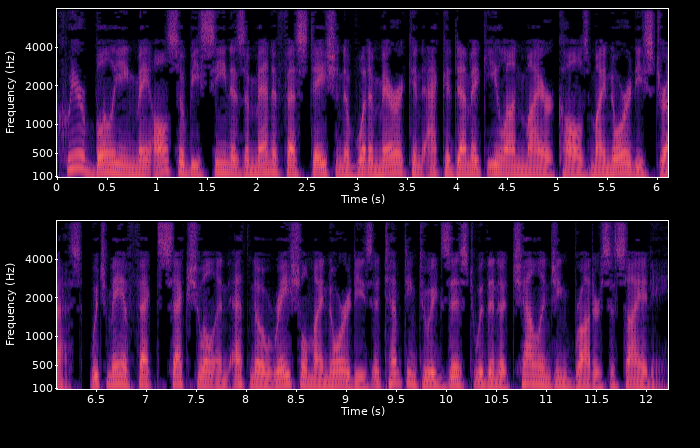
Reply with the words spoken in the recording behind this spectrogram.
Queer bullying may also be seen as a manifestation of what American academic Ilan Meyer calls minority stress, which may affect sexual and ethno-racial minorities attempting to exist within a challenging broader society.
